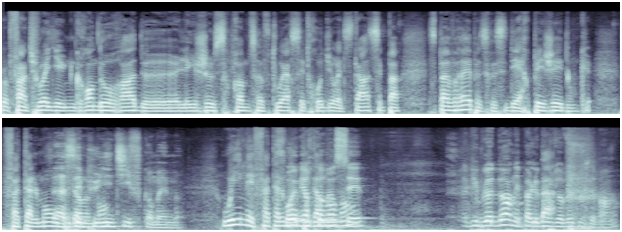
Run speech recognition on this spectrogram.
Enfin, tu vois, il y a une grande aura de les jeux From Software, c'est trop dur, etc. C'est pas, c'est pas vrai parce que c'est des RPG, donc euh, fatalement. C'est assez moment- punitif quand même. Oui, mais Faut fatalement au bien moment. recommencer. Et puis Bloodborne n'est pas le Bah. plus dur de tous, apparemment.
